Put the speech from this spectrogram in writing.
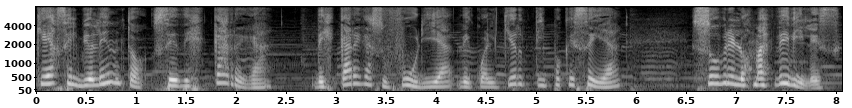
qué hace el violento? Se descarga, descarga su furia de cualquier tipo que sea sobre los más débiles.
